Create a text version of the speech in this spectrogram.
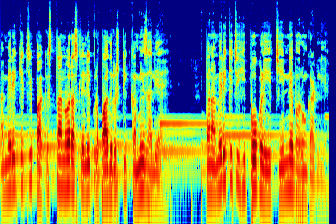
अमेरिकेची पाकिस्तानवर असलेली कृपादृष्टी कमी झाली आहे पण अमेरिकेची ही पोकळी चीनने भरून काढली आहे.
